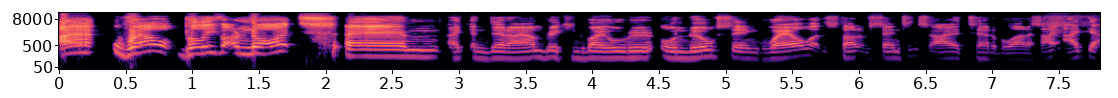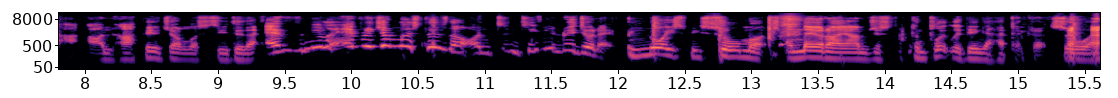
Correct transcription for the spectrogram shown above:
Uh, well believe it or not um I, and there i am breaking my own, own rule saying well at the start of a sentence i had terrible honest I, I get unhappy with journalists who do that. Every, nearly every journalist does that on, on tv and radio and it annoys me so much. And now i am just completely being a hypocrite. So uh,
